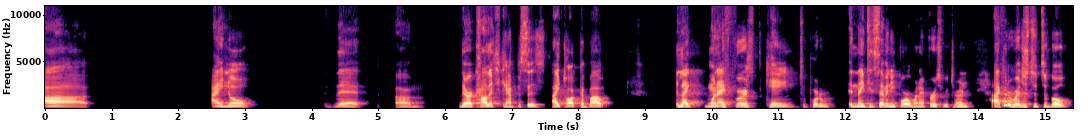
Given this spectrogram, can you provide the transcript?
uh I know that um there are college campuses. I talked about like when I first came to Puerto in 1974, when I first returned, I could have registered to vote.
